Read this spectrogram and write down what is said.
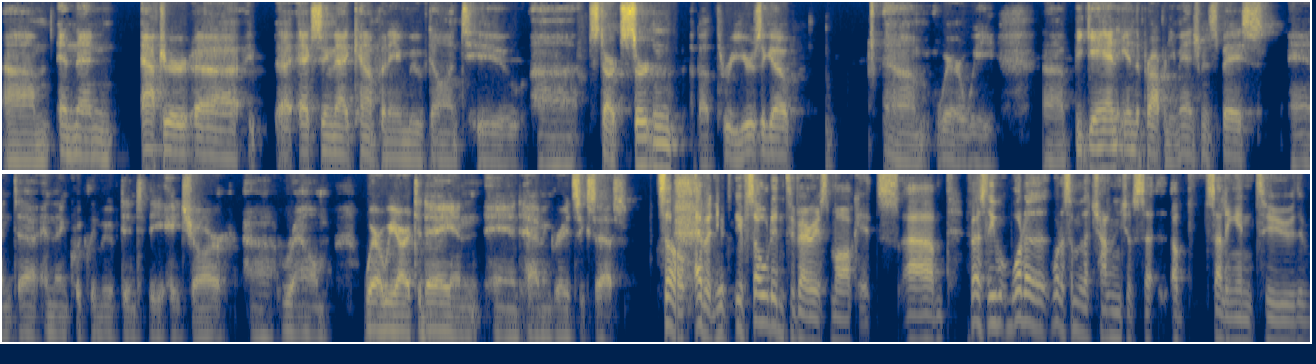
um, and then after uh, exiting that company, moved on to uh, start Certn about three years ago, um, where we uh, began in the property management space and uh, and then quickly moved into the HR uh, realm, where we are today and and having great success. So, Evan, you've, you've sold into various markets. Um, firstly, what are what are some of the challenges of, of selling into the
